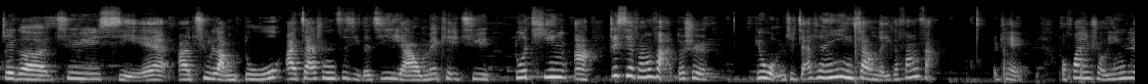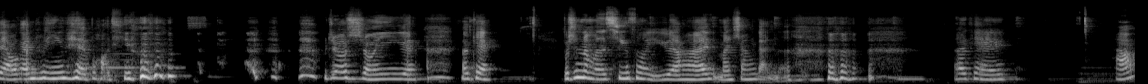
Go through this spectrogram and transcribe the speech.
这个去写啊，去朗读啊，加深自己的记忆啊。我们也可以去多听啊，这些方法都是给我们去加深印象的一个方法。OK，我换一首音乐，我感觉这音乐不好听，不知道是什么音乐。OK。不是那么的轻松愉悦，还蛮伤感的。OK，好，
